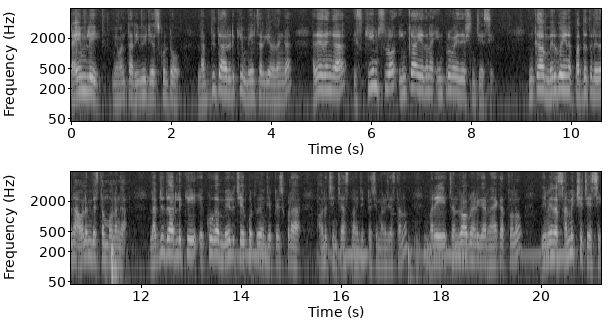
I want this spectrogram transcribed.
టైమ్లీ మేమంతా రివ్యూ చేసుకుంటూ లబ్ధిదారుడికి మేలు జరిగే విధంగా అదేవిధంగా ఈ స్కీమ్స్లో ఇంకా ఏదైనా ఇంప్రూవైజేషన్ చేసి ఇంకా మెరుగైన పద్ధతులు ఏదైనా అవలంబిస్తాం మూలంగా లబ్ధిదారులకి ఎక్కువగా మేలు చేకూరుతుందని చెప్పేసి కూడా ఆలోచన చేస్తున్నామని చెప్పేసి మనం చేస్తాను. మరి చంద్రబాబు నాయుడు గారి నాయకత్వంలో దీని మీద సమీక్ష చేసి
